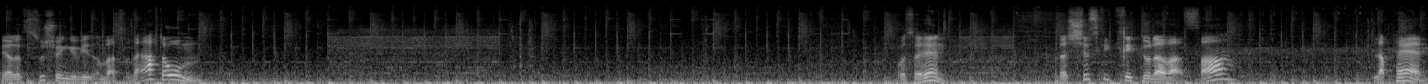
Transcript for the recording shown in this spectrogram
Wäre jetzt zu schön gewesen, um was zu sein. Ach, da oben. Wo ist er hin? Hat das Schiss gekriegt oder was, ha? Lappen.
